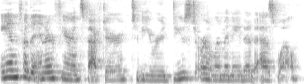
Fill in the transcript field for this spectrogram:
and for the interference factor to be reduced or eliminated as well.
